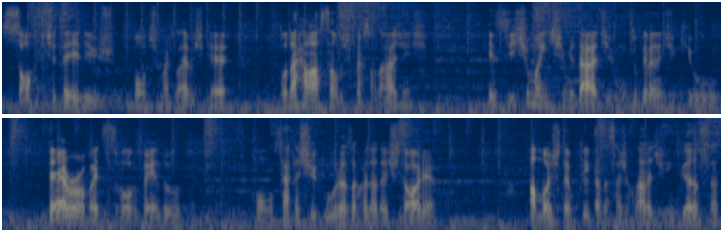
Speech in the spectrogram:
soft dele, os pontos mais leves, que é toda a relação dos personagens, existe uma intimidade muito grande que o Daryl vai desenvolvendo com certas figuras ao redor da história. Ao mesmo tempo que ele está nessa jornada de vingança,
